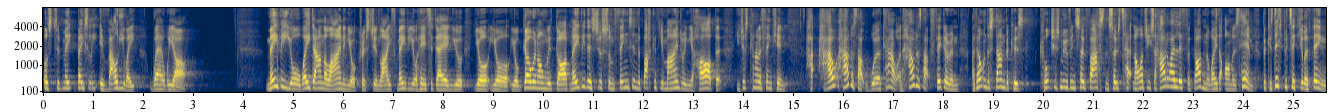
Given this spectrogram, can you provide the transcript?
us to make, basically evaluate where we are. Maybe you're way down the line in your Christian life. Maybe you're here today and you're, you're, you're, you're going on with God. Maybe there's just some things in the back of your mind or in your heart that you're just kind of thinking, how, how does that work out? And how does that figure? And I don't understand because culture's moving so fast and so is technology. So, how do I live for God in a way that honors Him? Because this particular thing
